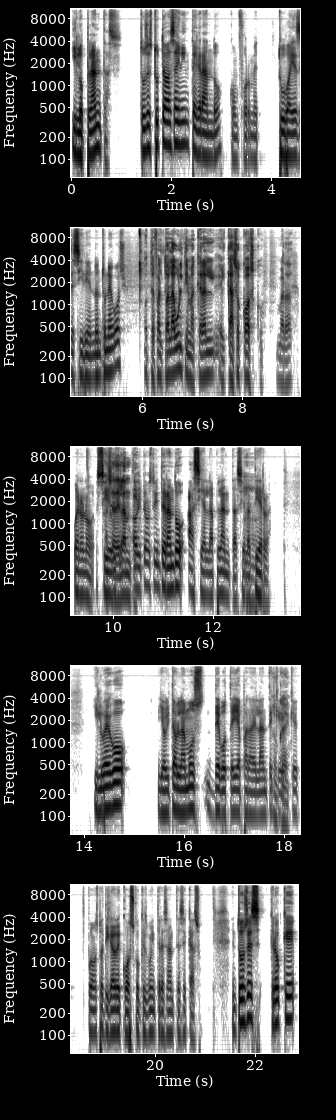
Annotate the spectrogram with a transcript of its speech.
y lo plantas. Entonces tú te vas a ir integrando conforme tú vayas decidiendo en tu negocio. O te faltó la última, que era el, el caso Costco, ¿verdad? Bueno, no, sí. Hacia ahorita, adelante. ahorita me estoy integrando hacia la planta, hacia la tierra. Y luego, y ahorita hablamos de botella para adelante, que podemos platicar de Costco, que es muy interesante ese caso. Entonces, creo que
